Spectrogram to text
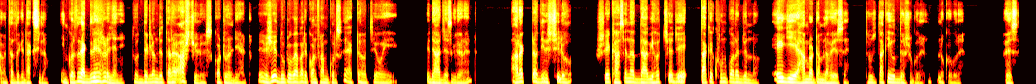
আমি তাদেরকে ডাকছিলাম। ইনকোয়ারিতে একদিন আসলে জানি। তো দেখলাম যে তারা আসছিল স্কটল্যান্ড ইয়ার্ড এসে দুটো ব্যাপারে কনফার্ম করছে। একটা হচ্ছে ওই ডার্জেস গ্রেনেড আর একটা জিনিস ছিল শেখ হাসিনার দাবি হচ্ছে যে, তাকে খুন করার জন্য এই যে হামলা টামলা হয়েছে তাকেই উদ্দেশ্য করে, লক্ষ্য করে হয়েছে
